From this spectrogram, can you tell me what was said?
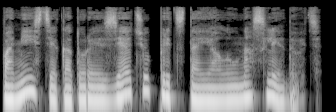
поместье, которое зятю предстояло унаследовать.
